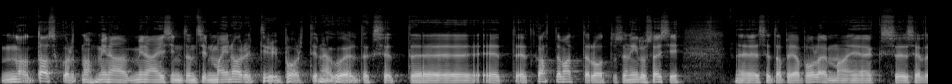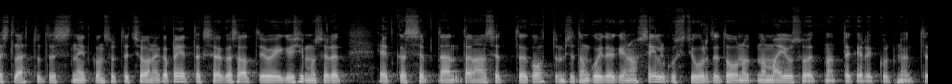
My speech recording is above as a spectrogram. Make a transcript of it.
no taaskord noh, mina, mina esindan siin minority report'i nagu öeldakse, et, et, et kahtlemata lootus on ilus asi seda peab olema ja eks sellest lähtudes neid konsultatsioone ka peetakse, aga saatejuhi küsimusele, et, et kas see tänased kohtumised on kuidagi noh, selgust juurde toonud, no ma ei usu, et nad tegelikult nüüd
